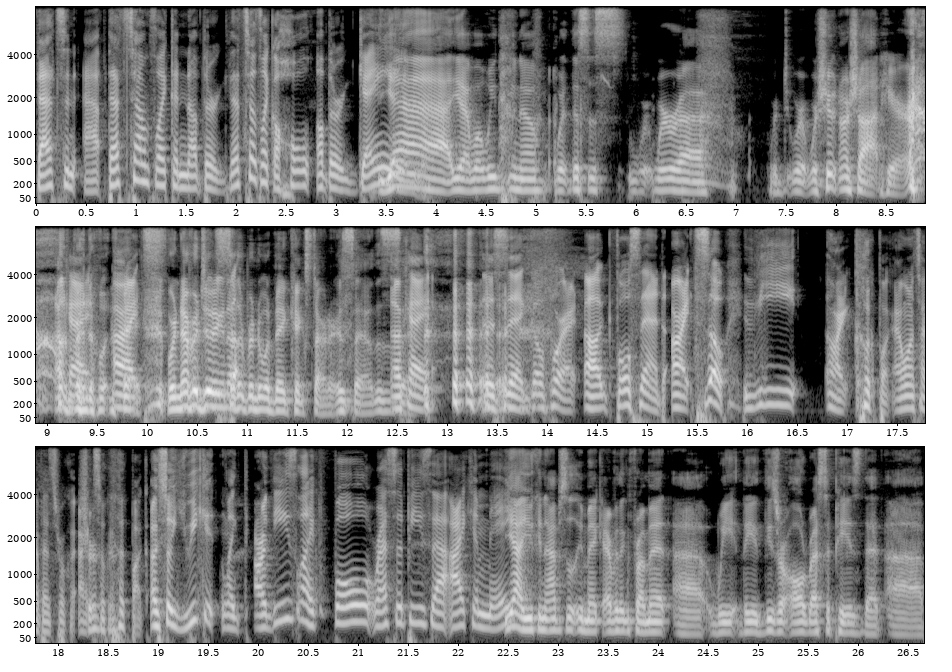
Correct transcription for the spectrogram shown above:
That's an app. That sounds like another. That sounds like a whole other game. yeah, yeah. Well, we, you know, this is we're we're, uh, we're we're we're shooting our shot here. Okay, all right. We're never doing So- another Brindlewood Bay Kickstarter, so this is. Okay. this is it. Go for it. Uh, full send. All right. So the. All right, cookbook. I want to talk about this real quick. All right, Sure. so cookbook. Oh, so you can like, are these like full recipes that I can make? Yeah, you can absolutely make everything from it. Uh, we the, these are all recipes that uh,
